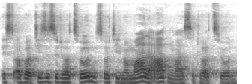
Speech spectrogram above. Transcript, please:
ist aber diese Situation so die normale Abendmahlsituation.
